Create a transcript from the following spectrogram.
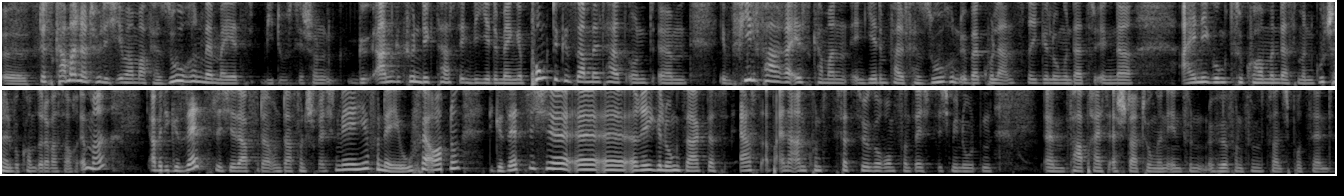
äh, Das kann man natürlich immer mal versuchen, wenn man jetzt, wie du es dir schon ge- angekündigt hast, irgendwie jede Menge Punkte gesammelt hat und ähm, eben Vielfahrer ist, kann man in jedem Fall versuchen, über Kulanzregelungen dazu irgendeiner Einigung zu kommen, dass man einen Gutschein bekommt oder was auch immer. Aber die gesetzliche, dafür, und davon sprechen wir hier von der EU-Verordnung, die gesetzliche äh, äh, Regelung sagt, dass erst ab einer Ankunftsverzögerung von 60 Minuten ähm, Fahrpreiserstattungen in Höhe von 25 Prozent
